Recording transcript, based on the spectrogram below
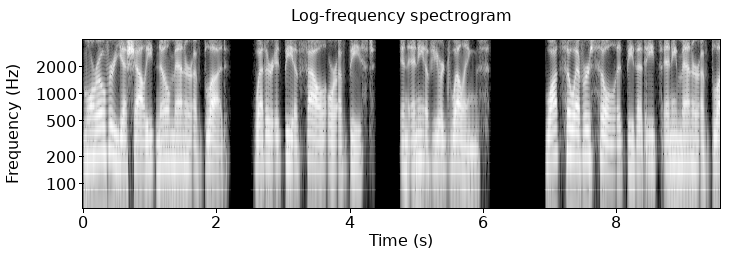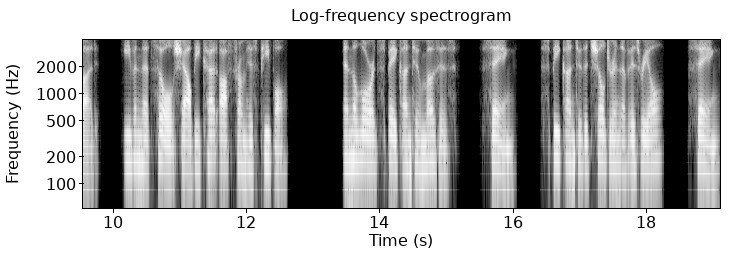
Moreover ye shall eat no manner of blood, whether it be of fowl or of beast, in any of your dwellings. Whatsoever soul it be that eateth any manner of blood, even that soul shall be cut off from his people. And the Lord spake unto Moses, saying, Speak unto the children of Israel, saying,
